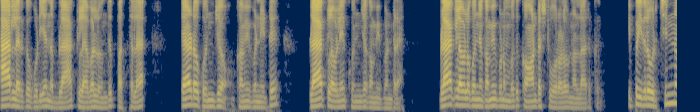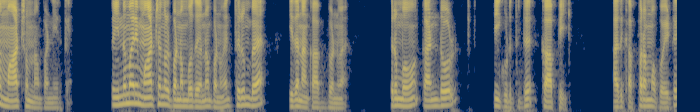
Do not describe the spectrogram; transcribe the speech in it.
ஹேரில் இருக்கக்கூடிய அந்த பிளாக் லெவல் வந்து பத்தலை ஷேடோ கொஞ்சம் கம்மி பண்ணிவிட்டு பிளாக் லெவலையும் கொஞ்சம் கம்மி பண்ணுறேன் பிளாக் லெவலில் கொஞ்சம் கம்மி பண்ணும்போது கான்ட்ராஸ்ட் ஓரளவு நல்லாயிருக்கு இப்போ இதில் ஒரு சின்ன மாற்றம் நான் பண்ணியிருக்கேன். ஸோ இந்த மாதிரி மாற்றங்கள் பண்ணும்போது என்ன பண்ணுவேன், திரும்ப இதை நான் காப்பி பண்ணுவேன். திரும்பவும் கண்ட்ரோல் சி கொடுத்துட்டு காப்பி. அதுக்கப்புறமா போயிட்டு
